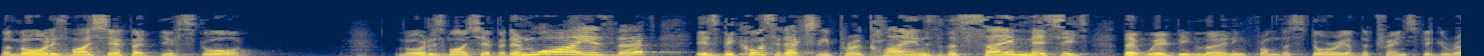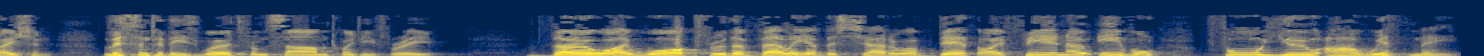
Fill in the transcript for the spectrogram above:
The Lord is my shepherd. You've scored. Lord is my shepherd. And why is that? Is because it actually proclaims the same message that we've been learning from the story of the transfiguration. Listen to these words from Psalm 23. Though I walk through the valley of the shadow of death, I fear no evil, for you are with me.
